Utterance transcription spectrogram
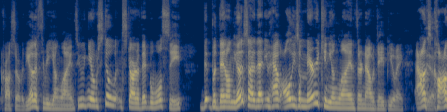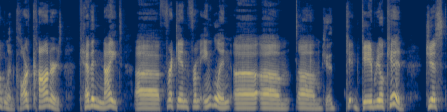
crossover. The other three young lions who you know still in start of it but we'll see Th- but then on the other side of that you have all these american young lions that are now debuting alex Yeah. coughlin clark connors kevin knight uh frickin' from england uh um um Kid, Kid, Gabriel Kidd. Just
